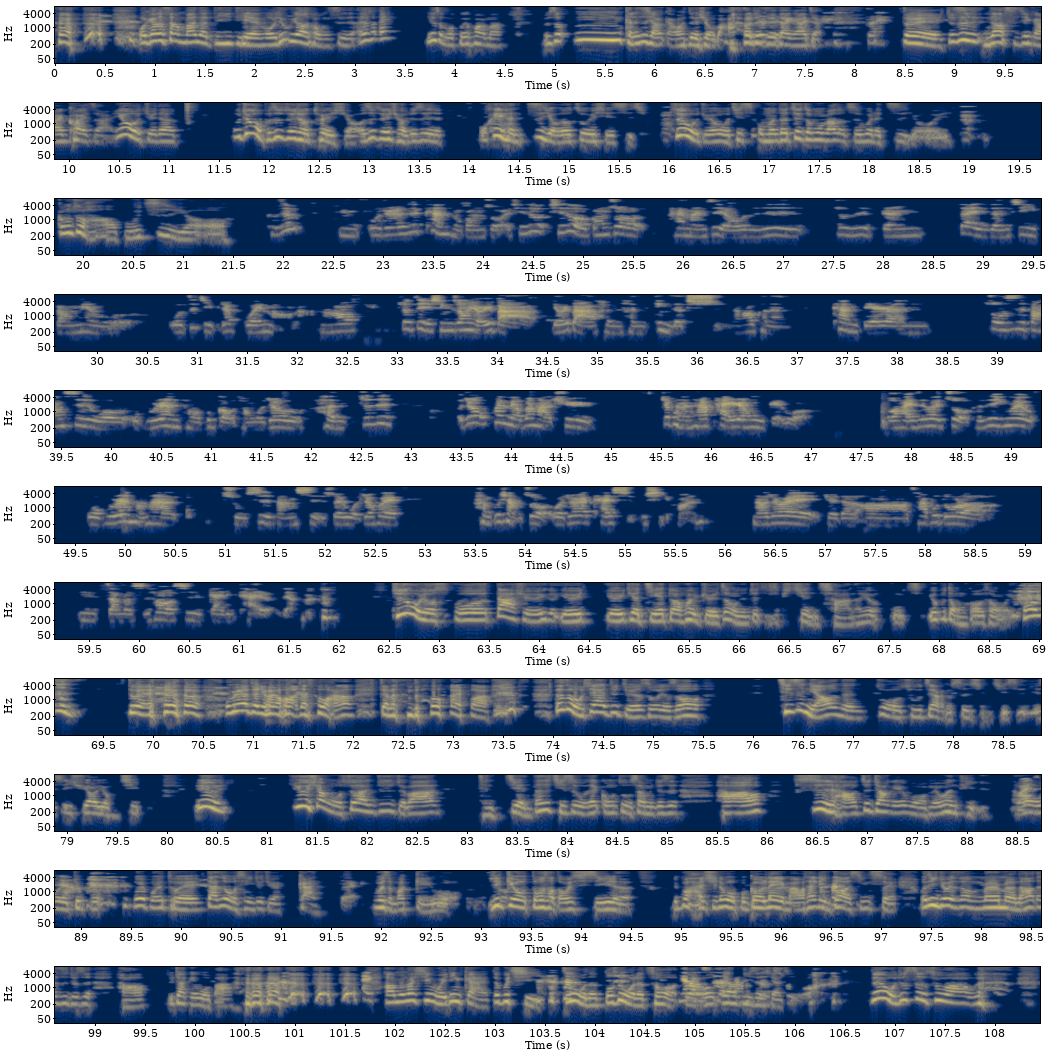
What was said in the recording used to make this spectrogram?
我刚上班的第一天，我就遇到同事，他就说：“哎、你有什么规划吗？”我就说：“嗯，可能是想要赶快退休吧。”我就直接这样跟他讲。对对，就是你知道时间赶快快转，因为我觉得，我觉得我不是追求退休，而是追求就是我可以很自由的做一些事情。嗯所以我觉得我其实我们的最终目标都只是为了自由而已。嗯工作好不自由，可是，嗯，我觉得是看什么工作、欸。其实，其实我的工作还蛮自由，我只是就是跟在人际方面我，我自己比较龟毛啦，然后就自己心中有一把有一把很很硬的尺，然后可能看别人做事方式我我不认同，我不苟同，我就很就是我就会没有办法去，就可能他派任务给我，我还是会做，可是因为我不认同他的处事方式，所以我就会很不想做，我就会开始不喜欢，然后就会觉得啊、差不多了，嗯，什么时候是该离开了这样。其实我有我大学有一个有一有一个阶段会觉得这种人就只是脾气很差，然后又，又不懂沟通而已。但是对 我没有讲你坏话，但是我好像讲了很多坏话。但是我现在就觉得说，有时候其实你要能做出这样的事情，其实也是需要勇气。因为因为像我虽然就是嘴巴很贱，但是其实我在工作上面就是好是好就交给我没问题，然后我也就不我也不会推，但是我心里就觉得干对，为什么要给我？已经给我多少东西了？你不还觉得我不够累吗？我才领多少薪水？我心里就有这种 murmur，然后但是就是好就嫁给我吧。好，没关系，我一定改。对不起，这是我的，都是我的错。对，我不要低声下气。对，我就社畜啊，我，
